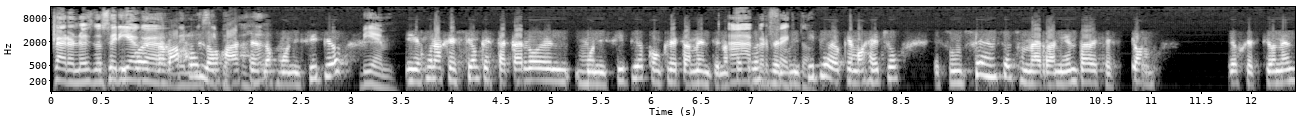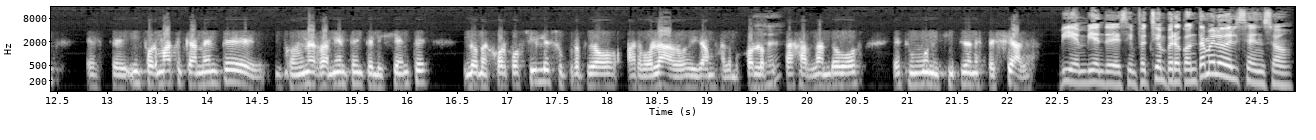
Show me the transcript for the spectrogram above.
claro, no, no sería. Tipo de trabajos los hacen los municipios. Bien. Y es una gestión que está a cargo del municipio concretamente. Ah, Nosotros, ah, el municipio, lo que hemos hecho es un censo, es una herramienta de gestión. Ellos gestionen este, informáticamente y con una herramienta inteligente lo mejor posible su propio arbolado, digamos. A lo mejor lo que estás hablando vos es un municipio en especial. Bien, bien, de desinfección, pero contámelo del censo.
